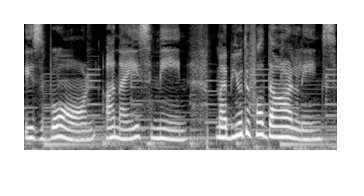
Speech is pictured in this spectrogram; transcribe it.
is born. Anais Nin, my beautiful darlings.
